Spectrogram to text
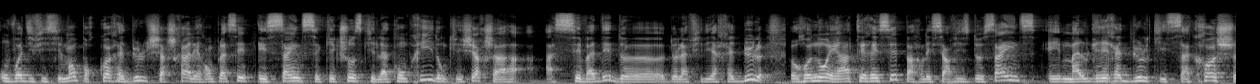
On voit difficilement pourquoi Red Bull chercherait à les remplacer. Et Sainz, c'est quelque chose qu'il a compris, donc il cherche à, s'évader de, de, la filière Red Bull. Renault est intéressé par les services de Sainz, et malgré Red Bull qui s'accroche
